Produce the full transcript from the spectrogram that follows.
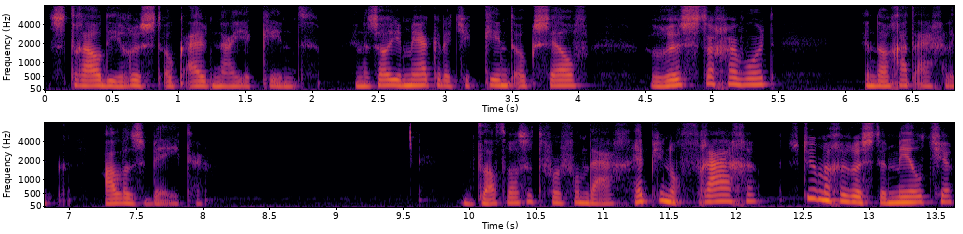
straal die rust ook uit naar je kind. En dan zal je merken dat je kind ook zelf rustiger wordt. En dan gaat eigenlijk alles beter. Dat was het voor vandaag. Heb je nog vragen? Stuur me gerust een mailtje.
